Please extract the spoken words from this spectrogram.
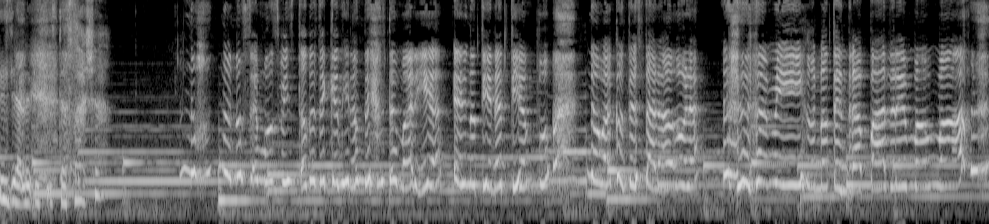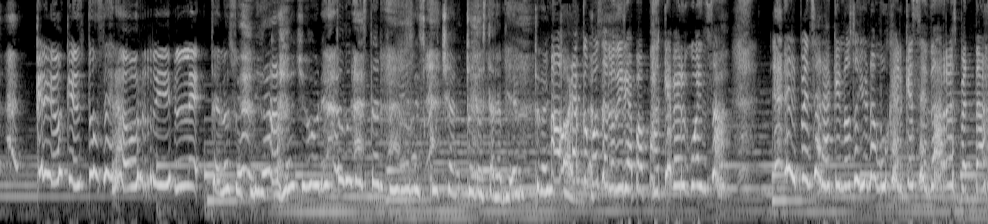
¿Y ya le dijiste a Pasha? No, no nos hemos visto desde que dieron de alta María. Él no tiene tiempo. No va a contestar ahora. Mi hijo no tendrá padre, mamá. Creo que esto será horrible. Te lo suplico, no llores. Todo va a estar bien. Escucha, todo estará bien. Tranquila. Ahora, ¿cómo se lo diré a papá? ¡Qué vergüenza! Él pensará que no soy una mujer que se da a respetar.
